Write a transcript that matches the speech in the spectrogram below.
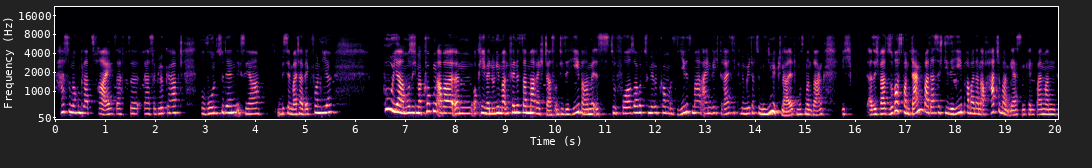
Hast du noch einen Platz frei? Sagt sie, da hast du Glück gehabt. Wo wohnst du denn? Ich sehe, ja, ein bisschen weiter weg von dir. Huh, ja, muss ich mal gucken, aber ähm, okay, wenn du niemanden findest, dann mache ich das. Und diese Hebamme ist zur Vorsorge zu mir gekommen und ist jedes Mal ein Weg 30 Kilometer zu mir hingeknallt, muss man sagen. Ich also ich war sowas von dankbar, dass ich diese Hebamme dann auch hatte beim ersten Kind, weil man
